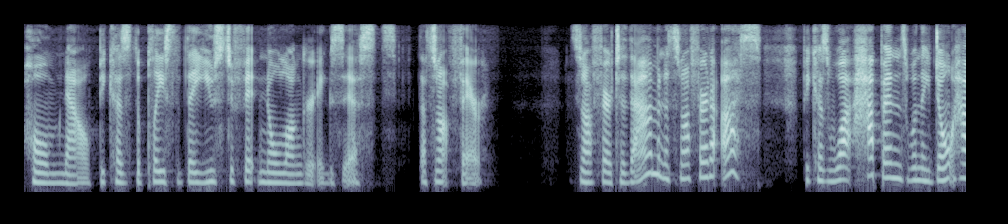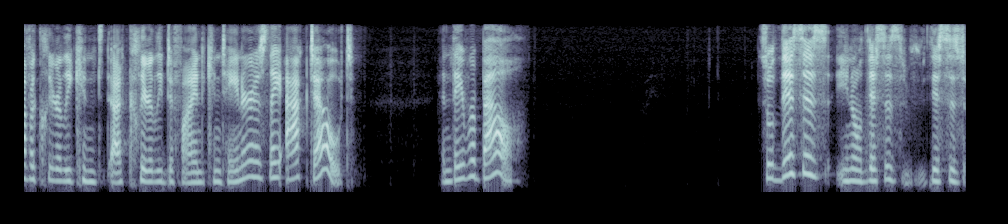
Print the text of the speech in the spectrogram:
home now because the place that they used to fit no longer exists. That's not fair. It's not fair to them and it's not fair to us because what happens when they don't have a clearly con- a clearly defined container is they act out and they rebel. So this is, you know, this is this is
